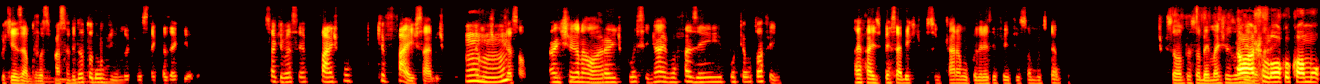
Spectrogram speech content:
Porque, exemplo, você passa a vida toda ouvindo que você tem que fazer aquilo. Só que você faz porque faz, sabe? Tipo, muita Uhum. Aí chega na hora e, tipo assim, ah, eu vou fazer porque eu tô afim. Aí faz e percebe que, tipo assim, caramba, eu poderia ter feito isso há muito tempo. Tipo, você é uma pessoa bem mais resolvida. Eu acho louco como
